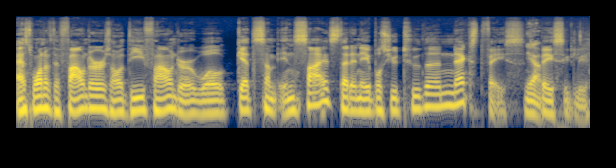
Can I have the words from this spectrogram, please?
as one of the founders or the founder will get some insights that enables you to the next phase Yeah. basically.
